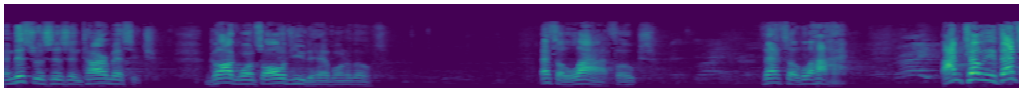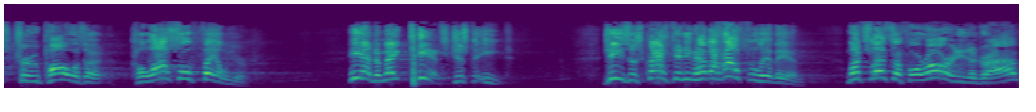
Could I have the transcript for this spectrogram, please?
And this was his entire message. God wants all of you to have one of those. That's a lie, folks. That's a lie. I'm telling you, if that's true, Paul was a colossal failure. He had to make tents just to eat. Jesus Christ didn't even have a house to live in, much less a Ferrari to drive.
